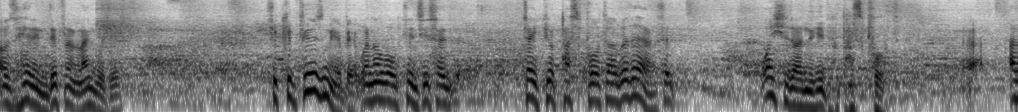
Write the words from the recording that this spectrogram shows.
I was hearing different languages. She confused me a bit. When I walked in, she said, take your passport over there. I said, should I need a passport? Uh,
